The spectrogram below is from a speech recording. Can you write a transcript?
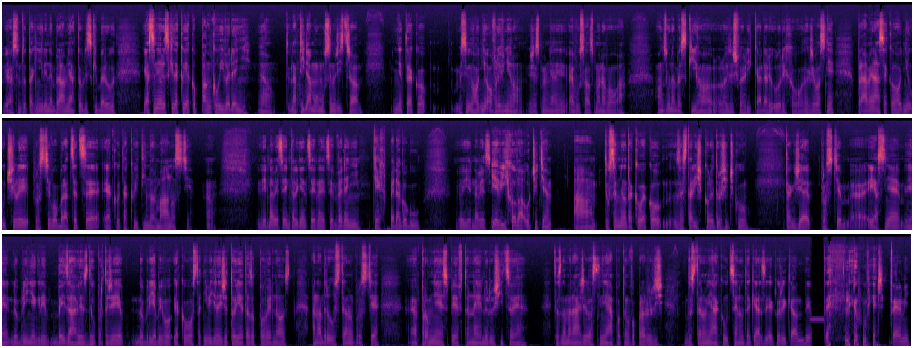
já jsem to tak nikdy nebral, já to vždycky beru, já jsem měl vždycky takový jako punkový vedení, jo. Na Týdamu musím říct třeba, mě to jako myslím, hodně ovlivnilo, že jsme měli Evu Salzmanovou a Honzu Nebeskýho, Lojzu Švehlíka, Dariu Ulrichovou, takže vlastně právě nás jako hodně učili prostě obracet se jako takový té normálnosti. Jo. Jedna věc je inteligence, jedna věc je vedení těch pedagogů, jedna věc je výchova určitě a tu jsem měl takovou jako ze staré školy trošičku, takže prostě eh, jasně je dobrý někdy být za hvězdu, protože je dobrý, aby jako ostatní viděli, že to je ta zodpovědnost a na druhou stranu prostě eh, pro mě je zpěv to nejjednodušší, co je. To znamená, že vlastně já potom opravdu, když dostanu nějakou cenu, tak já si jako říkám, ty to je neuvěřitelný,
